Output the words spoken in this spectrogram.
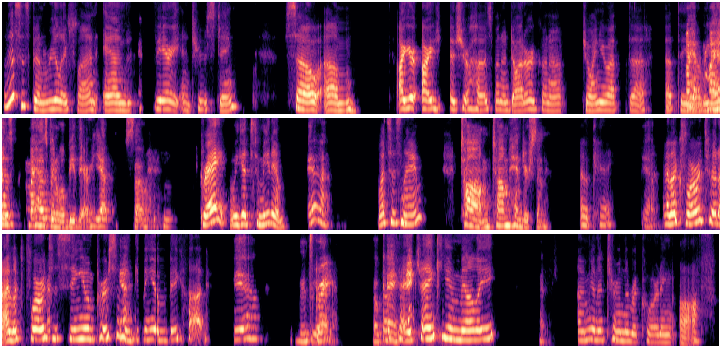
This has been really fun and very interesting. So, um, are your are is your husband and daughter going to join you at the at the my, uh, my husband my husband will be there. Yep. So mm-hmm. great, we get to meet him. Yeah. What's his name? Tom Tom Henderson. Okay. Yeah. I look forward to it. I look forward to seeing you in person yeah. and giving you a big hug. Yeah, that's yeah. great. Okay. Okay. Thank you, Millie. I'm going to turn the recording off.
